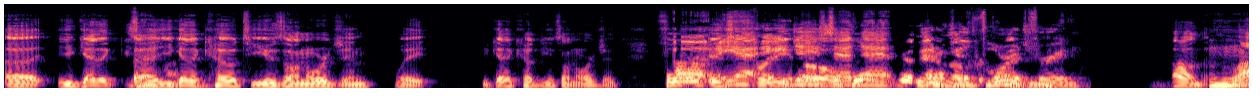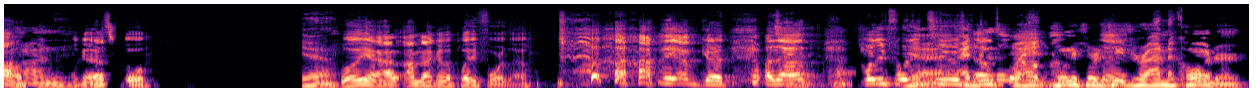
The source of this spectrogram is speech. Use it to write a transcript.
Uh, you get a uh, you get a code to use on Origin. Wait, you get a code to use on Origin. Four Uh, is yeah, free. AJ Oh, said four that Battlefield 4 is free. Oh Mhm, wow, on- okay, that's cool. yeah. Well, yeah, I, I'm not gonna play four though. I think I'm good. Uh, now, Uh, 2042 yeah. At this point, uh, 2014 is yeah. around the corner.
